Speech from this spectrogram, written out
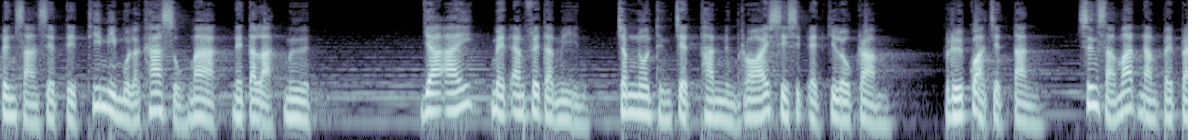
เป็นสารเสพติดที่มีมูลค่าสูงมากในตลาดมืด ยาไอซ์เมทแอมเฟตามีน จำนวนถึง 7,141 กิโลกรัม หรือกว่า 7 ตัน ซึ่งสามารถนำไปแปร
